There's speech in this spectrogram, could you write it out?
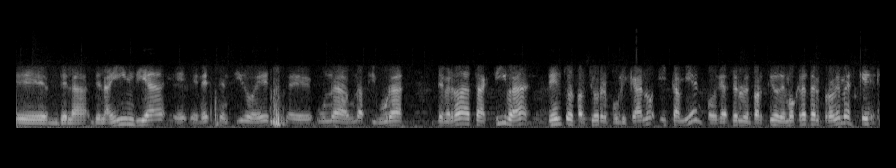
eh, de, la, de la India, eh, en ese sentido es eh, una, una figura de verdad atractiva dentro del Partido Republicano y también podría serlo del Partido Demócrata. El problema es que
